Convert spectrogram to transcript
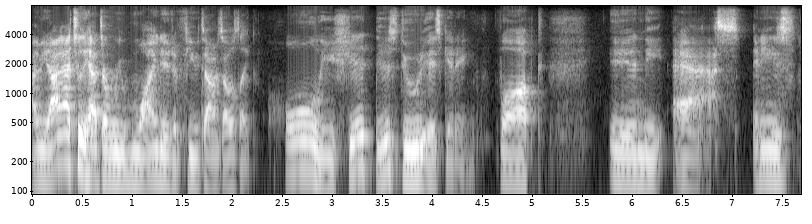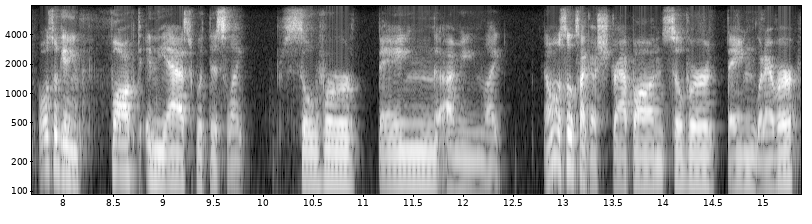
I mean, I actually had to rewind it a few times. I was like, holy shit, this dude is getting fucked in the ass. And he's also getting fucked in the ass with this, like, silver thing. I mean, like, it almost looks like a strap on silver thing, whatever.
